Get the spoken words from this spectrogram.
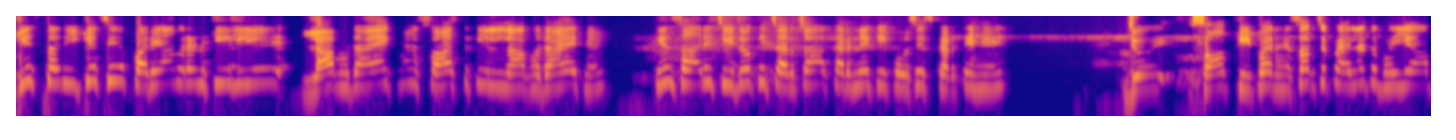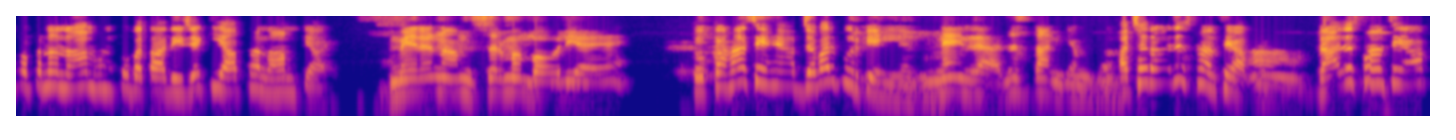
किस तरीके से पर्यावरण के लिए लाभदायक है, स्वास्थ्य के लिए लाभदायक है, इन सारी चीज़ों की चर्चा करने की कोशिश करते हैं। जो शॉपकीपर हैं सबसे पहले तो भैया आप अपना नाम हमको बता दीजिए कि आपका नाम क्या है। मेरा नाम शर्मा बावरिया है। तो कहाँ से हैं आप? जबलपुर के ही हैं। नहीं राजस्थान के हम तो। अच्छा राजस्थान से आप हाँ। राजस्थान से आप?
